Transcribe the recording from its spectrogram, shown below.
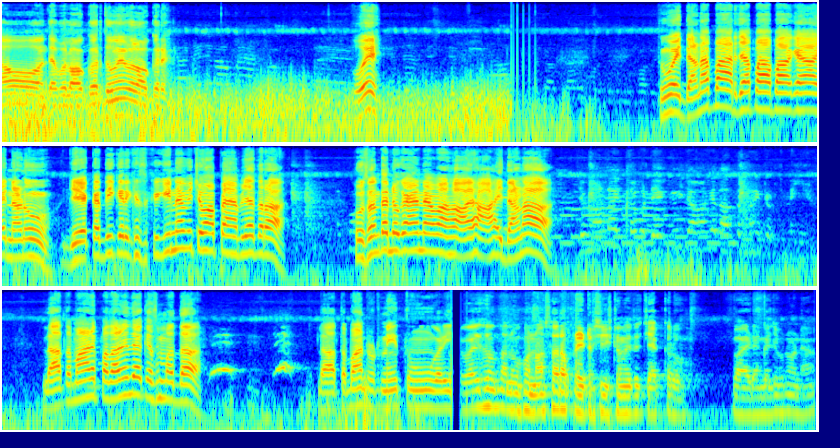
ਆ ਆਉਂਦਾ ਵਲੌਗਰ ਦੋਵੇਂ ਵਲੌਗਰ ਓਏ। ਤੂੰ ਇਦਾਂ ਨਾ ਭਾਰ ਜਾ ਪਾ ਪਾ ਗਿਆ ਇਹਨਾਂ ਨੂੰ। ਜੇ ਇੱਕ ਅੱਧੀ ਕਰੀ ਖਿਸਕ ਗਈ ਨਾ ਵਿੱਚੋਂ ਆ ਪੈਂਪ ਜਾ ਤੇਰਾ। ਹੁਸਨ ਤੈਨੂੰ ਕਹਿਣਾ ਵਾ ਹਾਂ ਹਾਂ ਇਦਾਂ ਨਾ। ਲੱਤ ਮੈਂ ਪਤਾ ਨਹੀਂ ਦਾ ਕਿਸਮਤ ਦਾ। ਲੱਤ ਬਾਂਹ ਟੁੱਟਣੀ ਤੂੰ ਗੜੀ। ਗਾਇਸ ਹੁਣ ਤੁਹਾਨੂੰ ਖੋਣਾ ਸਾਰਾ ਆਪਰੇਟਰ ਸਿਸਟਮ ਇਹ ਤੇ ਚੈੱਕ ਕਰੋ। ਵਾਈਡ ਐਂਗਲ 'ਚ ਬਣਾਉਣਾ।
